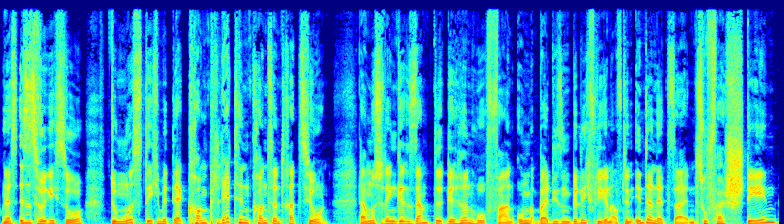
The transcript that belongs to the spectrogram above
Und jetzt ist es wirklich so, du musst dich mit der kompletten Konzentration, da musst du den gesamte Gehirn hochfahren, um bei diesen Billigfliegern auf den Internetseiten zu verstehen,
